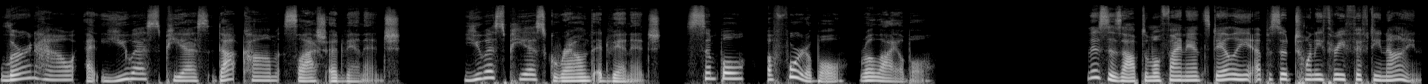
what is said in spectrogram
Learn how at usps.com/advantage. USPS Ground Advantage: simple, affordable, reliable. This is Optimal Finance Daily, episode 2359.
